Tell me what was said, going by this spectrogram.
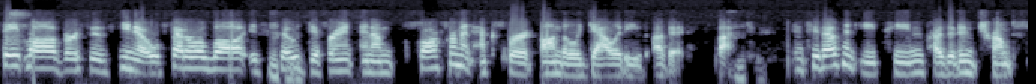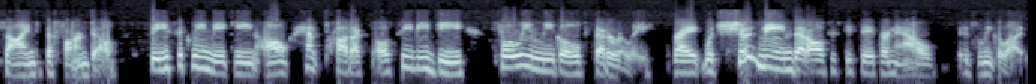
state law versus, you know, federal law is so different and I'm far from an expert on the legalities of it. But in 2018, President Trump signed the Farm Bill, basically making all hemp products, all CBD, fully legal federally, right? Which should mean that all 50 states are now it's legalized.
